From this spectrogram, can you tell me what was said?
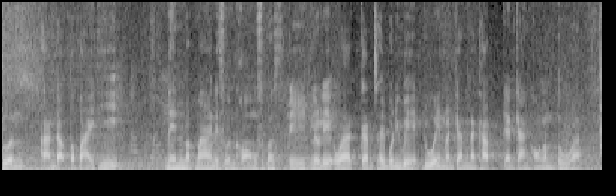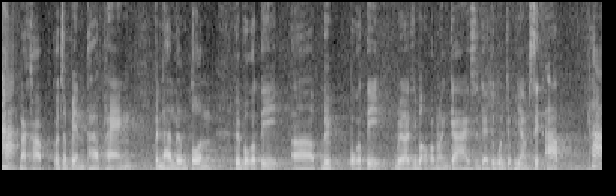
ส่วนอันดับต่อไปที่เน้นมาก ๆ ในส่วนของสุภาพสตรีแล้วเรียกว่าการใช้บอดี้เวทด้วยเหมือนกันนะครับแกนกลางของลำตัวค่ะนะครับก็จะเป็นท่าแพลงก์เป็นท่าเริ่มต้น โดยปกติอ่าโดยปกติเวลาที่มาออกกำลังกาย ส่วนใหญ่ทุกคนจะพยายามซิทอัพค่ะ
